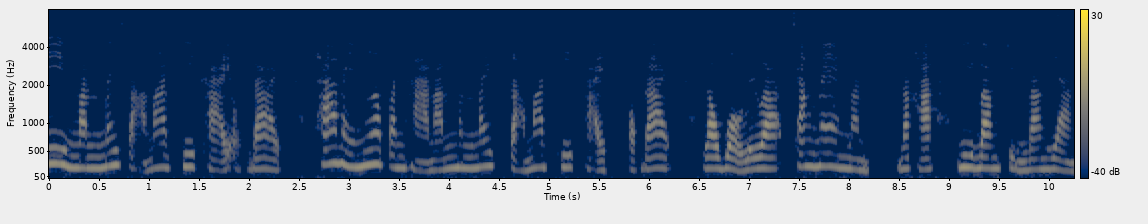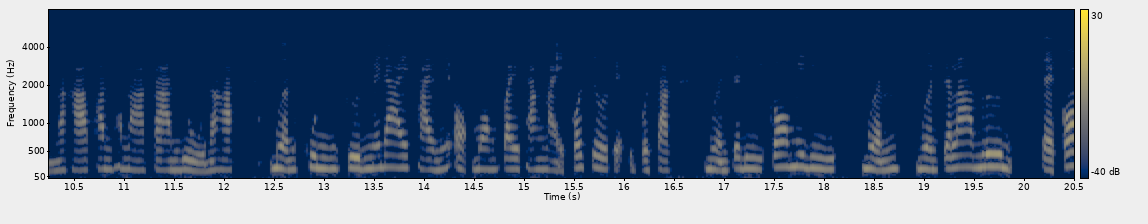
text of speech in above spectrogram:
ี่มันไม่สามารถคลี่คลายออกได้ ถ้าในเมื่อปัญหานั้นมันไม่สามารถคลี่คลายออกได้ เราบอกเลยว่าช่างแม่งมันนะคะ มีบางสิ่งบางอย่างนะคะ พันธนาการอยู่นะคะ เหมือนคุณกืนไม่ได้คายไม่ออกมองไปทางไหนก็เจอแต่อุปสรรค เหมือนจะดีก็ไม่ดี เหมือนเหมือนจะราบลื่น แต่ก็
